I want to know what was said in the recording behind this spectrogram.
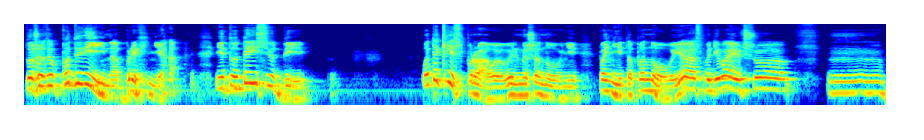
Тож це подвійна брехня. І туди, і сюди. Отакі справи, вельми шановні пані та панове. Я сподіваюся, що м,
